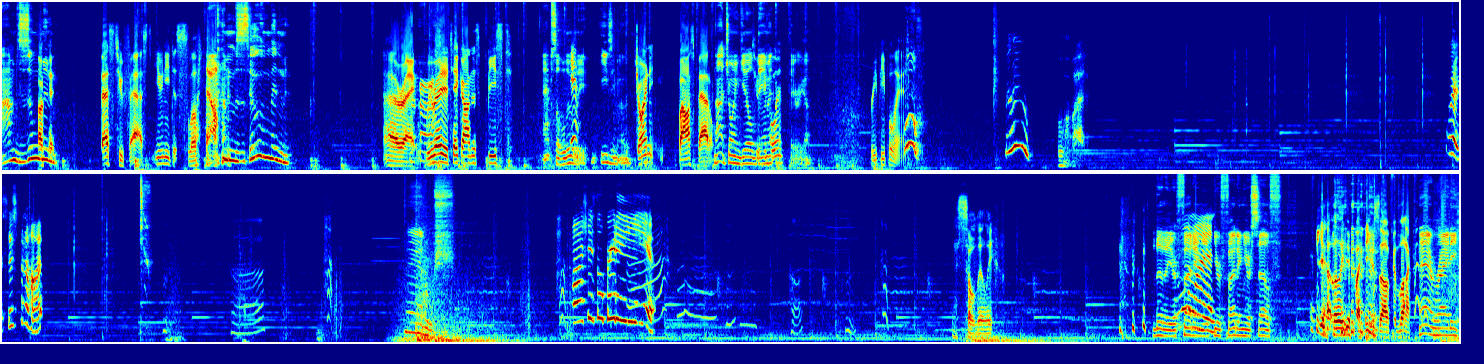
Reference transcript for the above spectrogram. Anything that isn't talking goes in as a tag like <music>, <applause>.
I'm zooming. Okay. That's too fast. You need to slow <laughs> down. I'm zooming. All right, we uh-huh. ready to take on this beast? Absolutely. Easy mode. Join boss battle. Not join guild, Two damn it. in? There we go. Three people in. Woo! Woo! Ooh. What is this kind of hot? Huh? And whoosh. Oh, she's so pretty! Huh? So Lily. <laughs> Lily, you're Come fighting. on. You're fighting yourself. <laughs> yeah, Lily, you're fighting yourself. Good luck. Alrighty.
